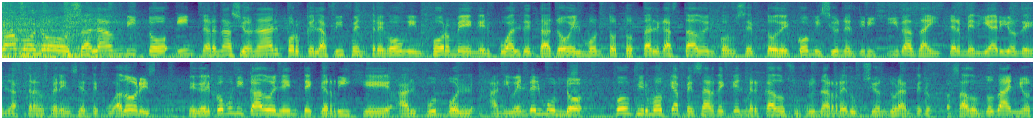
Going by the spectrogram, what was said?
Vámonos al ámbito internacional porque la FIFA entregó un informe en el cual detalló el monto total gastado en concepto de comisiones dirigidas a intermediarios en las transferencias de jugadores. En el comunicado, el ente que rige al fútbol a nivel del mundo confirmó que a pesar de que el mercado sufrió una reducción durante los pasados dos años,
